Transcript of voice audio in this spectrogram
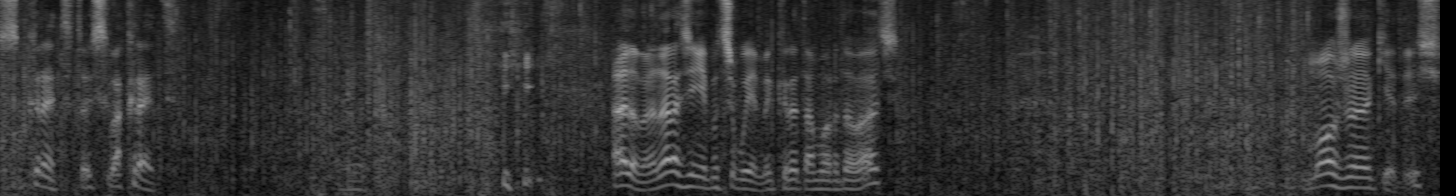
Skret, to jest chyba kret. Ale dobra, na razie nie potrzebujemy kreta mordować. Może kiedyś.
